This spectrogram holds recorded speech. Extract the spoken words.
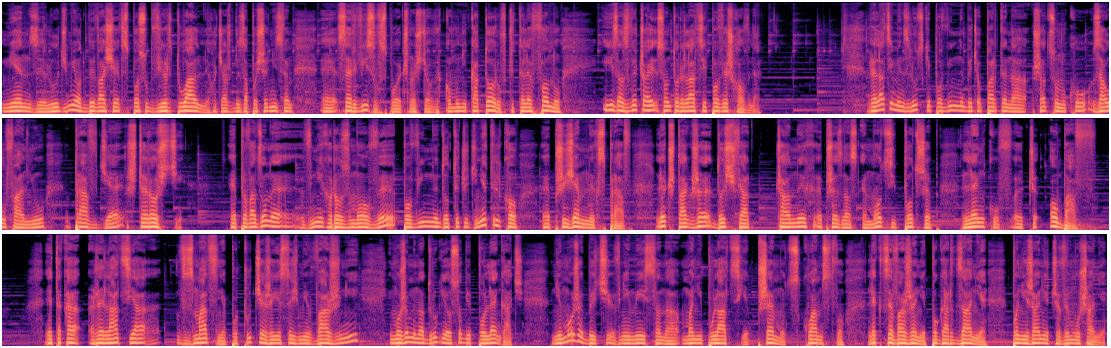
między ludźmi odbywa się w sposób wirtualny, chociażby za pośrednictwem e, serwisów społecznościowych, komunikatorów czy telefonu i zazwyczaj są to relacje powierzchowne. Relacje międzyludzkie powinny być oparte na szacunku, zaufaniu, prawdzie, szczerości. E, prowadzone w nich rozmowy powinny dotyczyć nie tylko e, przyziemnych spraw, lecz także doświadczanych przez nas emocji, potrzeb, lęków e, czy obaw. Taka relacja wzmacnia poczucie, że jesteśmy ważni i możemy na drugiej osobie polegać. Nie może być w niej miejsca na manipulację, przemoc, kłamstwo, lekceważenie, pogardzanie, poniżanie czy wymuszanie.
